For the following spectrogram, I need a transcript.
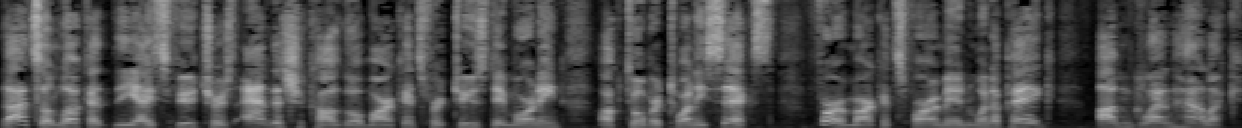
That's a look at the ICE futures and the Chicago markets for Tuesday morning, October 26th. For Markets Farm in Winnipeg, I'm Glen Hallick.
